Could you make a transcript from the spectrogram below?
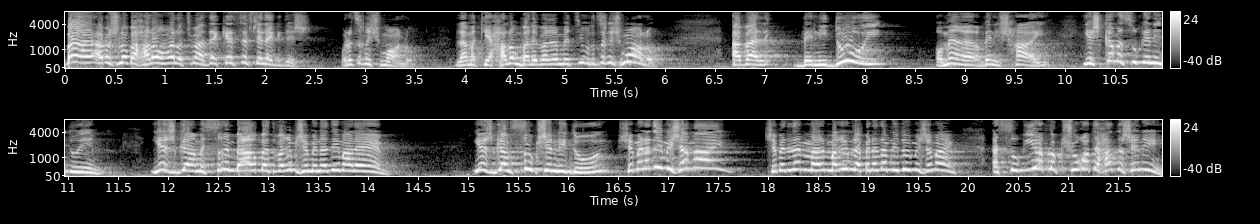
בא אבא שלו בחלום, אומר לו, תשמע, זה כסף של הקדש. הוא לא צריך לשמוע לו. למה? כי החלום בא לברר מציאות, אתה צריך לשמוע לו. אבל בנידוי, אומר הבן איש חי, יש כמה סוגי נידויים. יש גם 24 דברים שמנדים עליהם. יש גם סוג של נידוי שמנדים משמיים. שבן אדם מראים לבן אדם נידוי משמיים. הסוגיות לא קשורות אחד לשני.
